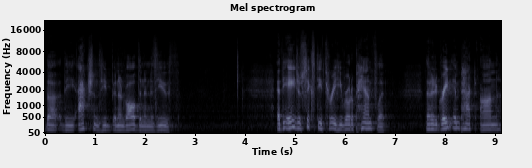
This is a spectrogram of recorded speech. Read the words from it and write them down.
the, the actions he'd been involved in in his youth. At the age of 63, he wrote a pamphlet that had a great impact on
